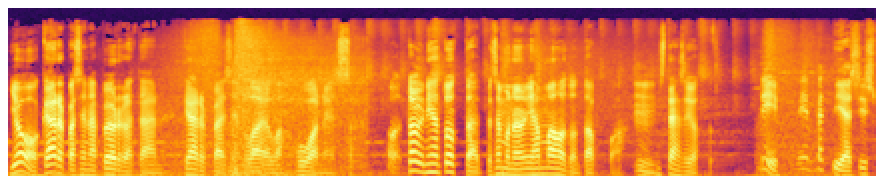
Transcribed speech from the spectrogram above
Joo, kärpäsenä pörrätään kärpäisen lailla huoneessa. Toi on ihan totta, että semmoinen on ihan mahdoton tappaa. Mm. Mistähän se johtuu? Niin, en mä tiedä. Siis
